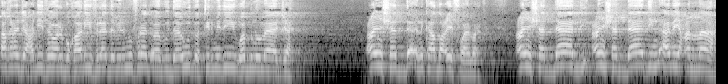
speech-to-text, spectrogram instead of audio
Akhraja xadiidahu albukhaariyu fi ladabi lmufrad waabu dawuud watirmidiy wabnu maajah ninkaa daciif waay marka. Can shadaadin abi camaar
